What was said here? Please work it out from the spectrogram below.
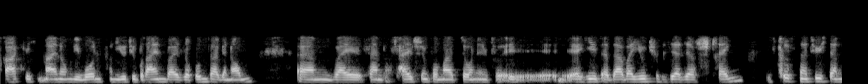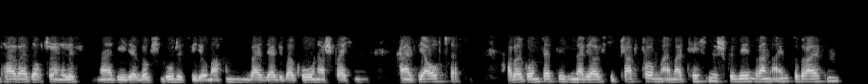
fraglichen Meinung, die wurden von YouTube reihenweise runtergenommen, ähm, weil es einfach falsche Informationen äh, erhielt. Also da war YouTube sehr, sehr streng. Es trifft natürlich dann teilweise auch Journalisten, ne, die da wirklich ein gutes Video machen, weil sie halt über Corona sprechen, kann es sie auch treffen. Aber grundsätzlich sind da, glaube ich, die Plattformen einmal technisch gesehen dran einzugreifen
